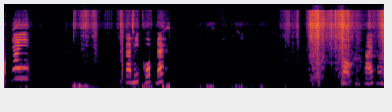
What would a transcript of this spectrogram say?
บักใหญ่แต่มีกบเด้เจาะขึ้นซ้ายเถอะ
